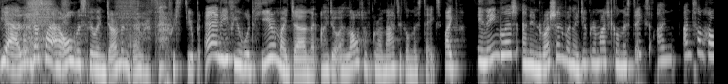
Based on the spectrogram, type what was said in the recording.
Yeah, that's why I always feel in German very, very stupid. And if you would hear my German, I do a lot of grammatical mistakes. Like in English and in Russian, when I do grammatical mistakes, I'm I'm somehow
